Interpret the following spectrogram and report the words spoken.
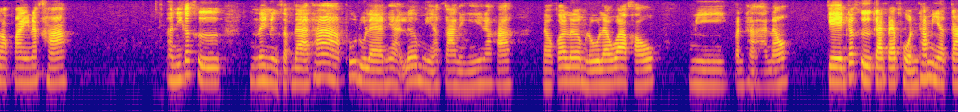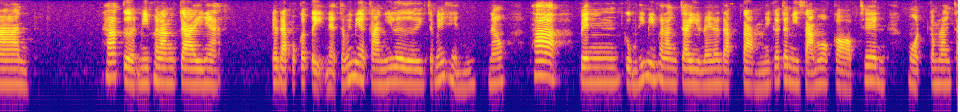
ต่อไปนะคะ อันนี้ก็คือในหนึ่งสัปดาห์ถ้าผู้ดูแลเนี่ยเริ่มมีอาการอย่างนี้นะคะ เราก็เริ่มรู้แล้วว่าเขามีปัญหาเนาะเกณฑ์ก็คือการแปลผลถ้ามีอาการ ถ้าเกิดมีพลังใจเนี่ยระดับปกติเนี่ยจะไม่มีอาการนี้เลยจะไม่เห็นเนาะถ้าเป็นกลุ่มที่มีพลังใจอยู่ในระดับต่ำนี่ก็จะมีสามองค์ประกอบ เช่น หมดกำลังใจ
